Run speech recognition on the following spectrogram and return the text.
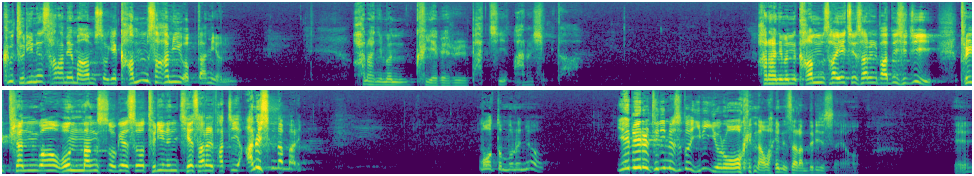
그 드리는 사람의 마음속에 감사함이 없다면 하나님은 그 예배를 받지 않으십니다. 하나님은 감사의 제사를 받으시지 불편과 원망 속에서 드리는 제사를 받지 않으신단 말입니다. 뭐 어떤 분은요, 예배를 드리면서도 입이 이렇게 나와 있는 사람들이 있어요. 예?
